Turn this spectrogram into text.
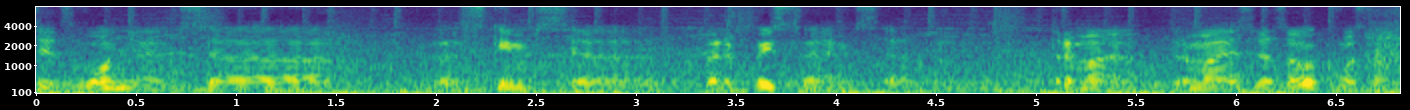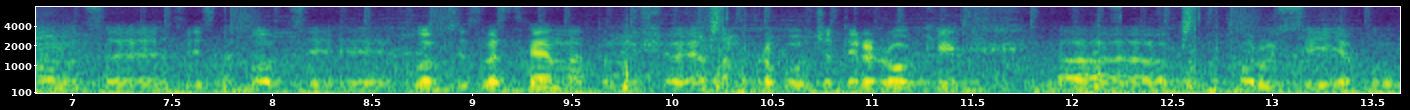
зідзвонюємося, е, з кимось е, переписуємося, там, тримаю, тримаю зв'язок. В основному це, звісно, хлопці, хлопці з Вестхема, тому що я там пробув 4 роки. е, В Борусі я був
